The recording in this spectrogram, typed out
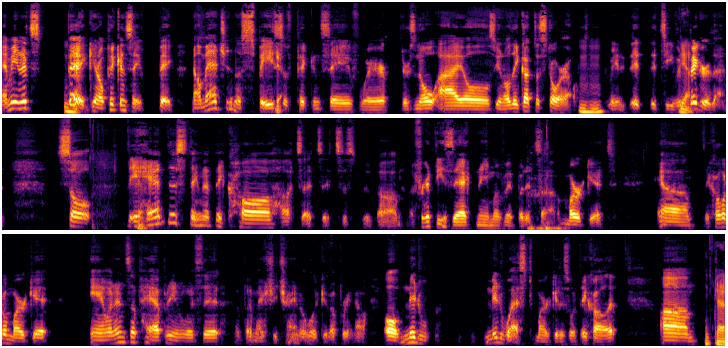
I mean, it's Mhm. big, you know, Pick 'n Save, big. Now imagine the space Yeah. of Pick 'n Save where there's no aisles. You know, they got the store out. hmm I mean, it, it's even Yeah. bigger then. So they had this thing that they call oh, it's it's it's just, um, I forget the exact name of it, but it's a market. Um, they call it a market, and what ends up happening with it, I'm actually trying to look it up right now. Oh, mid Midwest market is what they call it. Um, Okay.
